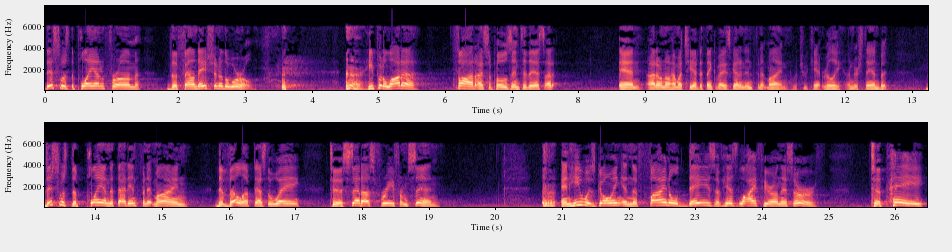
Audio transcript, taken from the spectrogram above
This was the plan from the foundation of the world. he put a lot of thought, I suppose, into this. I, and I don't know how much he had to think about. He's got an infinite mind, which we can't really understand. But this was the plan that that infinite mind developed as the way to set us free from sin. and he was going in the final days of his life here on this earth to pay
